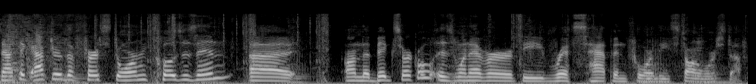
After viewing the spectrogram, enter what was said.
Now I think after the first storm closes in, uh, on the big circle is whenever the rifts happen for the Star Wars stuff.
